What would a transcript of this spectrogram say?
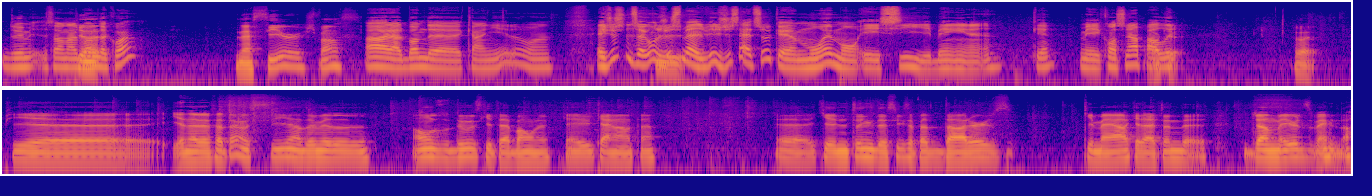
Deux- Son album de quoi? Nasir, je pense. Ah, l'album de Kanye, là, ouais. Et juste une seconde, Puis- juste me lever, juste être sûr que moi, mon AC est bien. hein. Ok? Mais continue à parler. Ouais. Puis euh, il y en avait fait un aussi en 2011 ou 12 qui était bon, là, qui a eu 40 ans. Euh, qui a une tune dessus qui s'appelle Daughters, qui est meilleure que la tune de John Mayer du même nom.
